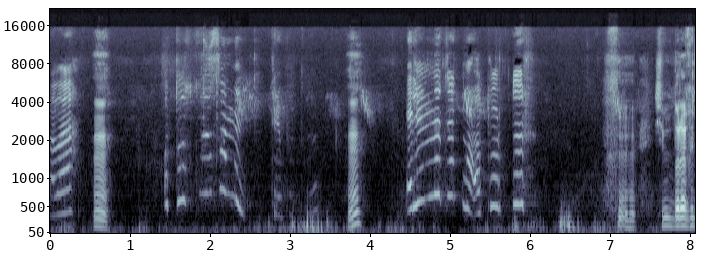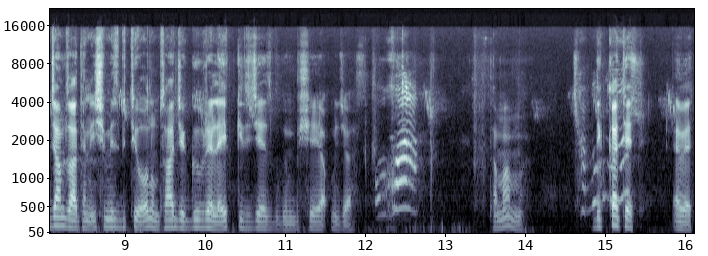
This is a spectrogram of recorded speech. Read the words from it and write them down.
Baba. He. Oturtursana. Tripodunu. He? Elini tutma oturtur. Şimdi bırakacağım zaten. işimiz bitiyor oğlum. Sadece gübreleyip gideceğiz bugün. Bir şey yapmayacağız. Oha. Tamam mı? Çabuk Dikkat koş. et. Evet.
